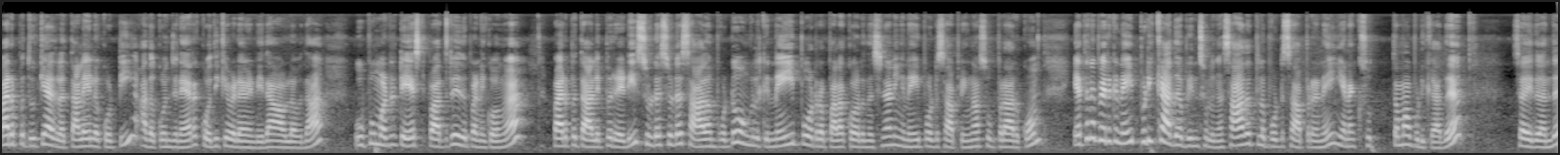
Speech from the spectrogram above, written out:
பருப்பு தூக்கி அதில் தலையில் கொட்டி அதை கொஞ்சம் நேரம் கொதிக்க விட வேண்டியதான் அவ்வளவுதான். உப்பு மட்டும் டேஸ்ட் பார்த்துட்டு இது பண்ணிக்கோங்க. பருப்பு தாளிப்பு ரெடி சுட சுட சாதம் போட்டு உங்களுக்கு நெய் போடுற பழக்கம் இருந்துச்சுன்னா நீங்கள் நெய் போட்டு சாப்பிட்டீங்கன்னா சூப்பராக இருக்கும். எத்தனை பேருக்கு நெய் பிடிக்காது அப்படின்னு சொல்லுங்கள் சாதத்தில் போட்டு சாப்பிட்ற நெய் எனக்கு சுத்தமாக பிடிக்காது. ஸோ இது வந்து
